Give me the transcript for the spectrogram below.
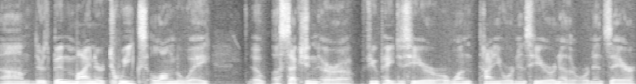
um, there's been minor tweaks along the way, a, a, section or a few pages here, or one tiny ordinance here, another ordinance there.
